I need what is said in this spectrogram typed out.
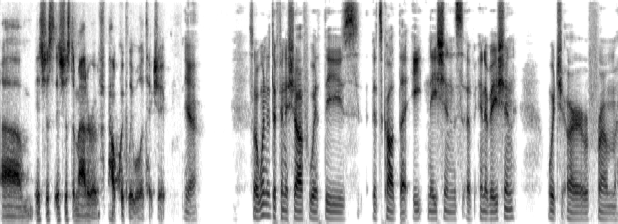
Um, it's just, it's just a matter of how quickly will it take shape. Yeah. So I wanted to finish off with these. It's called the Eight Nations of Innovation, which are from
